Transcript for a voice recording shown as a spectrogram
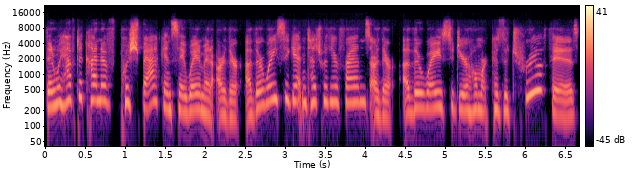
then we have to kind of push back and say, wait a minute, are there other ways to get in touch with your friends? Are there other ways to do your homework? Because the truth is,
